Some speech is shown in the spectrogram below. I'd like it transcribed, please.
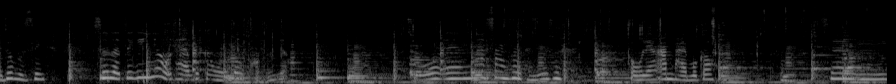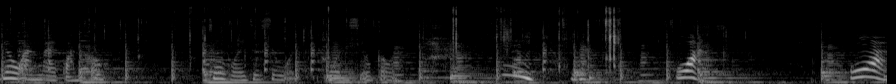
我就不信。吃了这个药，他还不跟我做朋友。昨天那上次肯定是狗粮安排不够，现在又安排管够，这回就是我我的小狗了。嗯，你看，哇哇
